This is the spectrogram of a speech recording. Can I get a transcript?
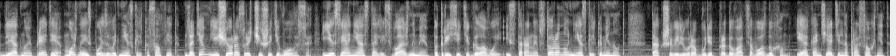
Для одной пряди можно использовать несколько салфеток. Затем еще раз расчешите волосы. Если они остались влажными, потрясите головой из стороны в сторону несколько минут. Так шевелюра будет продуваться воздухом и окончательно просохнет.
